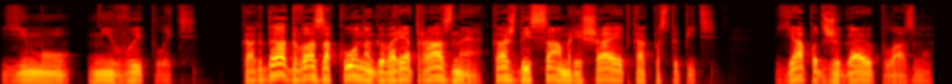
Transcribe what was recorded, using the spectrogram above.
Ему не выплыть. Когда два закона говорят разное, каждый сам решает, как поступить. Я поджигаю плазму.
